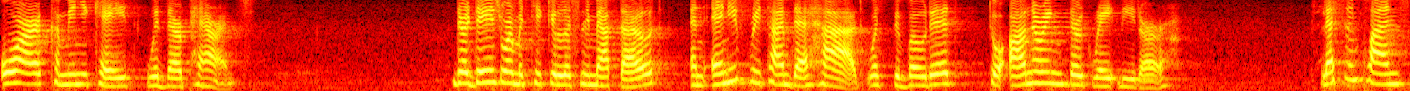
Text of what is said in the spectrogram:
or communicate with their parents. Their days were meticulously mapped out, and any free time they had was devoted to honoring their great leader. Lesson plans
